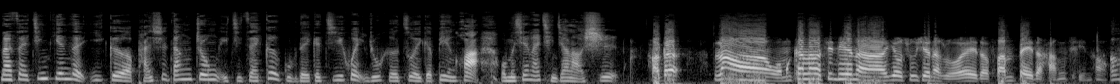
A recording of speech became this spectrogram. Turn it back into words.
那在今天的一个盘市。当中以及在个股的一个机会如何做一个变化？我们先来请教老师。好的，那我们看到今天呢，又出现了所谓的翻倍的行情哈、哦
